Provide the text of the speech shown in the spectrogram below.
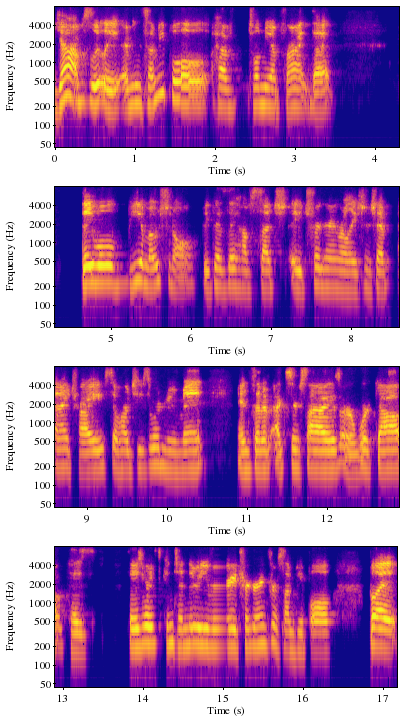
Yeah, absolutely. I mean, some people have told me up front that they will be emotional because they have such a triggering relationship. And I try so hard to use the word movement instead of exercise or workout because those words can tend to be very triggering for some people. But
